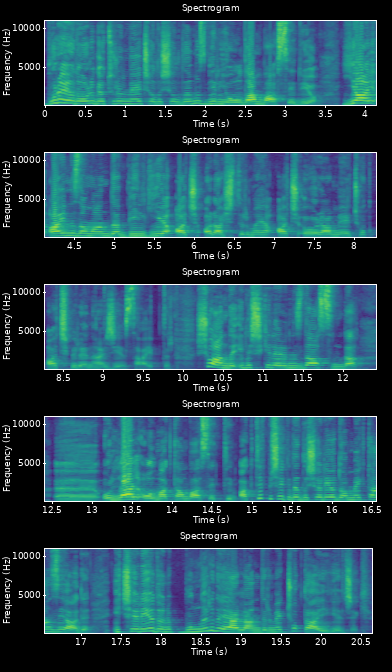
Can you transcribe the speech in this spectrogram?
Buraya doğru götürülmeye çalışıldığımız bir yoldan bahsediyor. Yay aynı zamanda bilgiye aç, araştırmaya aç, öğrenmeye çok aç bir enerjiye sahiptir. Şu anda ilişkilerinizde aslında e, o lal olmaktan bahsettiğim, aktif bir şekilde dışarıya dönmekten ziyade içeriye dönüp bunları değerlendirmek çok daha iyi gelecek.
